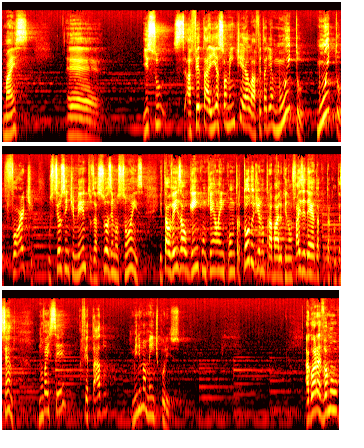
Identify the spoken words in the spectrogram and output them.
Mas é, isso afetaria somente ela, afetaria muito, muito forte os seus sentimentos, as suas emoções, e talvez alguém com quem ela encontra todo dia no trabalho que não faz ideia do que está acontecendo, não vai ser afetado minimamente por isso. Agora vamos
